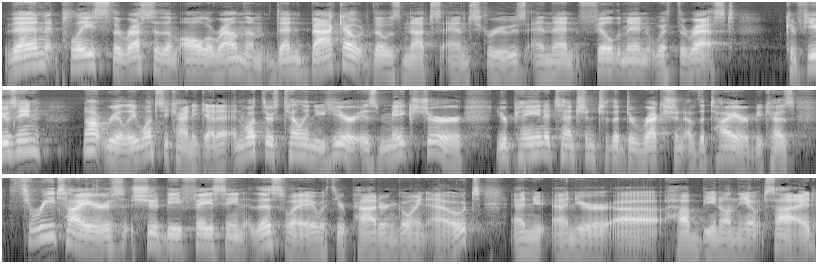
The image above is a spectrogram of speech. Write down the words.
then place the rest of them all around them, then back out those nuts and screws, and then fill them in with the rest. Confusing? Not really, once you kind of get it. And what they're telling you here is make sure you're paying attention to the direction of the tire because three tires should be facing this way with your pattern going out and, and your uh, hub being on the outside.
